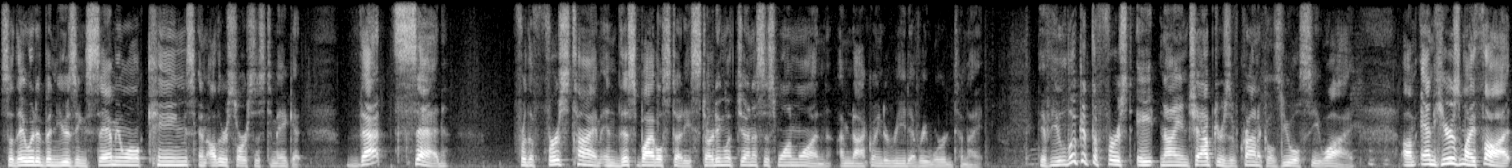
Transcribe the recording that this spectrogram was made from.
So they would have been using Samuel, Kings, and other sources to make it. That said, for the first time in this Bible study, starting with Genesis 1 1, I'm not going to read every word tonight. If you look at the first eight, nine chapters of Chronicles, you will see why. Um, and here's my thought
